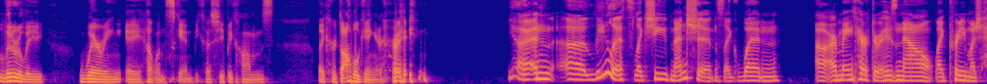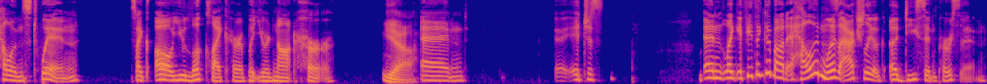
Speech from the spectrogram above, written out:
literally wearing a Helen skin because she becomes like her doppelganger, right? Yeah, and uh Lilith, like she mentions, like when uh, our main character is now like pretty much Helen's twin, it's like, oh, you look like her, but you're not her. yeah. And it just and like if you think about it, Helen was actually a, a decent person.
